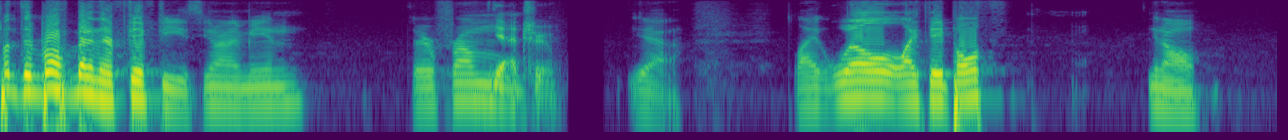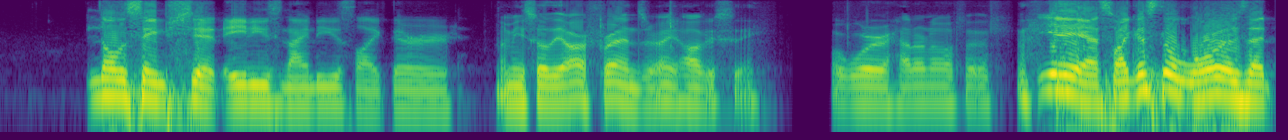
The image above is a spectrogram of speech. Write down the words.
but they're both been in their 50s. You know what I mean? They're from Yeah, true. yeah like will like they both you know know the same shit 80s 90s like they're I mean, so they are friends, right? Obviously, or were. I don't know if, if yeah, yeah so i guess the lore is that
